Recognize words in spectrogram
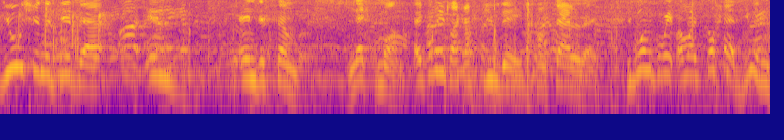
you shouldn't have did that in in December. Next month, at least like a few days, like on Saturday. You want to go rape my wife? Go ahead. You can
